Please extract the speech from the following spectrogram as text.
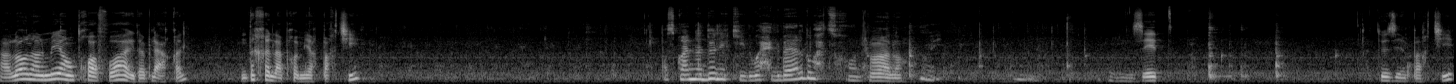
alors نرمي en 3 fois هيدا بالعقل ندخل la première partie parce que عندنا deux liquides واحد بارد وواحد سخون voilà oui نزيد deuxième partie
